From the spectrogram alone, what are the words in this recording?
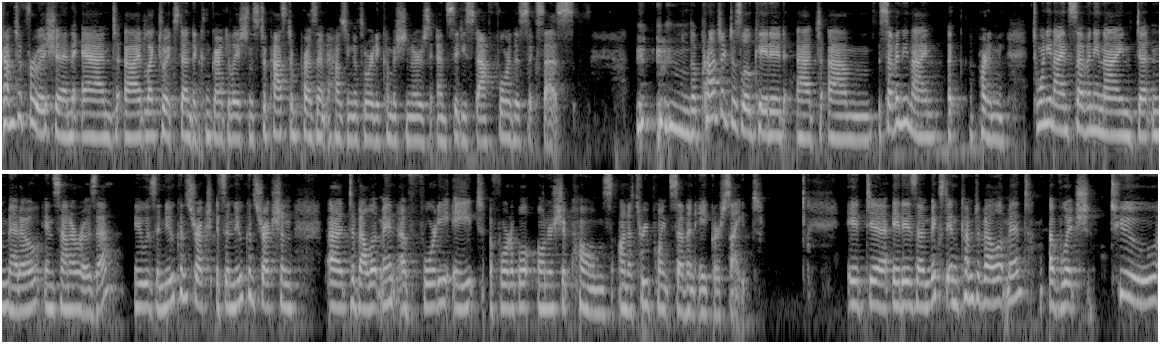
come to fruition, and I'd like to extend a congratulations to past and present Housing Authority commissioners and city staff for this success. the project is located at um, 79, uh, pardon me, 2979 Dutton Meadow in Santa Rosa. It was a new construction, it's a new construction uh, development of 48 affordable ownership homes on a 3.7 acre site. It, uh, it is a mixed income development of which two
